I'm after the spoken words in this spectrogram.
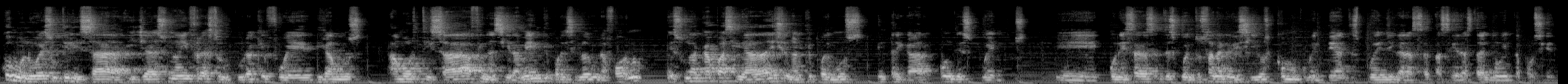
como no es utilizada y ya es una infraestructura que fue, digamos, amortizada financieramente, por decirlo de alguna forma, es una capacidad adicional que podemos entregar con descuentos. Eh, con esos descuentos tan agresivos como comenté antes pueden llegar hasta, a ser hasta el 90%.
